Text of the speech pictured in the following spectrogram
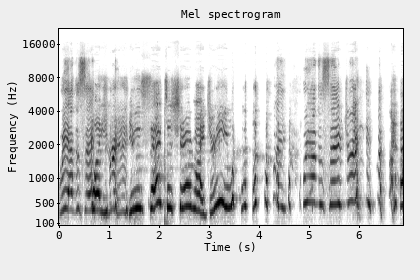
we have the same well, dream. You said to share my dream. we, we have the same dream.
